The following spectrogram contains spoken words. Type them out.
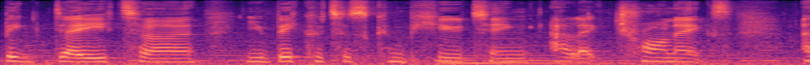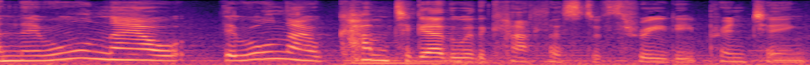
big data, ubiquitous computing, electronics, and they're all now they're all now come together with a catalyst of 3D printing.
